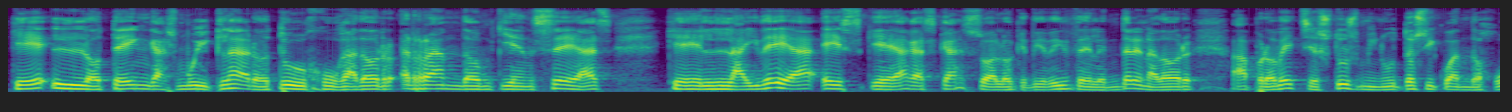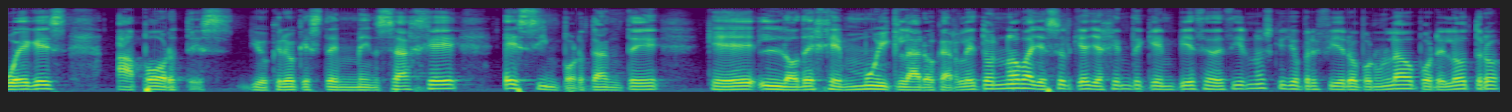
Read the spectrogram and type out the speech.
que lo tengas muy claro, tú jugador random, quien seas, que la idea es que hagas caso a lo que te dice el entrenador, aproveches tus minutos y cuando juegues aportes. Yo creo que este mensaje es importante que lo deje muy claro Carleto. No vaya a ser que haya gente que empiece a decir, no es que yo prefiero por un lado, por el otro.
